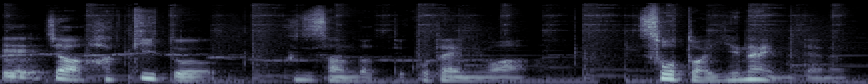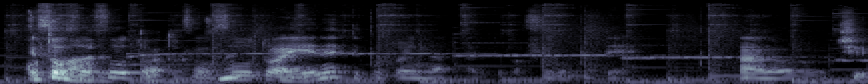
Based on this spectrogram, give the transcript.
うん。じゃあはっきりと富士山だって答えにはそうとは言えないみたいなこそうとがあそう、るそうとは、そうことですね。そうとは言えねってことになったりとかするので、あの、ち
